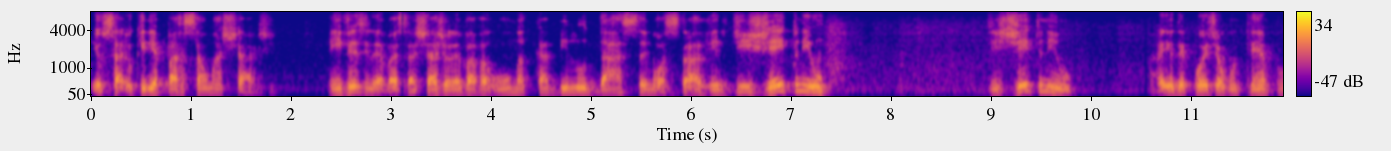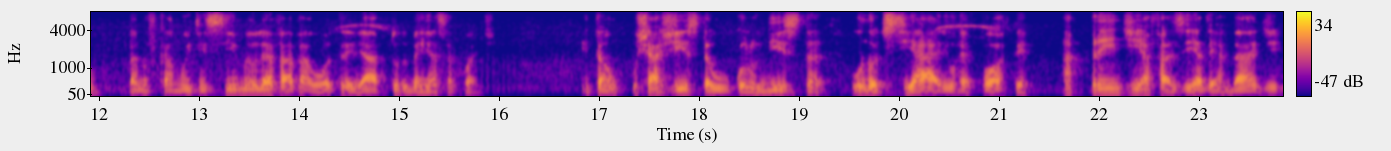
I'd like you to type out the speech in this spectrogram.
Eu, sa... eu queria passar uma charge. Em vez de levar essa charge, eu levava uma cabeludaça e mostrava ele de jeito nenhum. De jeito nenhum. Aí, depois de algum tempo, para não ficar muito em cima, eu levava a outra, ele, ah, tudo bem, essa pode. Então, o chargista, o colunista, o noticiário, o repórter, aprende a fazer a verdade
